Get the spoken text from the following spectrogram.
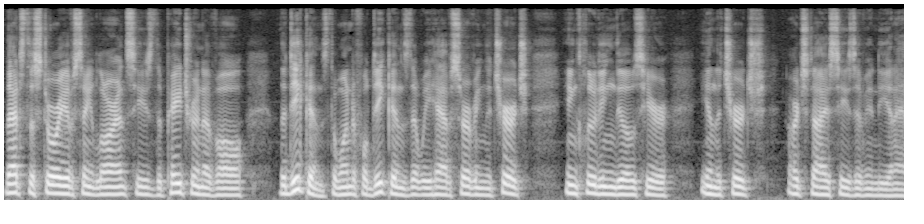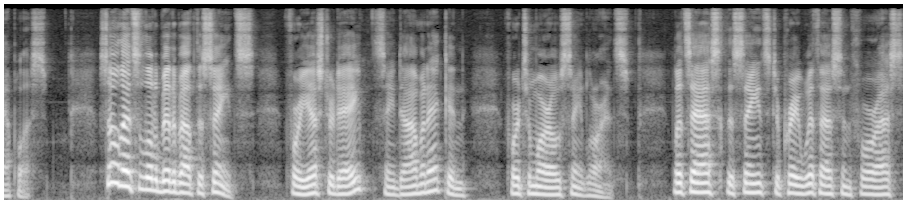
that's the story of St. Lawrence. He's the patron of all the deacons, the wonderful deacons that we have serving the church, including those here in the church archdiocese of Indianapolis. So that's a little bit about the saints. For yesterday, St. Dominic, and for tomorrow, St. Lawrence. Let's ask the saints to pray with us and for us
